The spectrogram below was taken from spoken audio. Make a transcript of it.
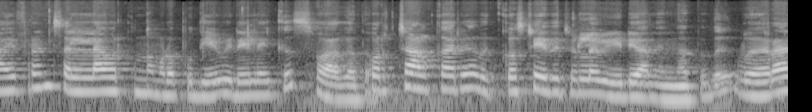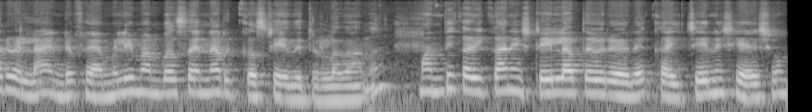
ഹായ് ഫ്രണ്ട്സ് എല്ലാവർക്കും നമ്മുടെ പുതിയ വീഡിയോയിലേക്ക് സ്വാഗതം. കുറച്ച് ആൾക്കാർ റിക്വസ്റ്റ് ചെയ്തിട്ടുള്ള വീഡിയോ ആണ് ഇന്നത്തത്. വേറെ ആരുമല്ല എന്റെ ഫാമിലി മെമ്പേഴ്സ് തന്നെ റിക്വസ്റ്റ് ചെയ്തിട്ടുള്ളതാണ്. മന്തി കഴിക്കാൻ ഇഷ്ടമില്ലാത്തവർ വരെ കഴിച്ചതിന് ശേഷം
